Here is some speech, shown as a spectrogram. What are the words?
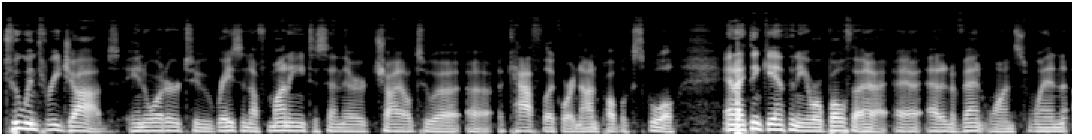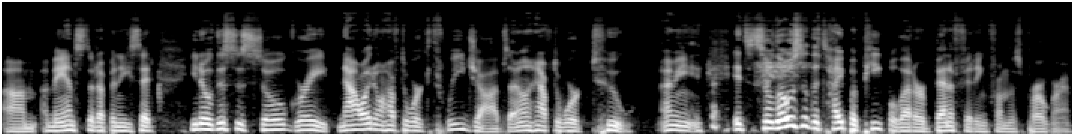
two and three jobs in order to raise enough money to send their child to a, a Catholic or a non-public school. And I think Anthony were both at, at an event once when um, a man stood up and he said, "You know, this is so great. Now I don't have to work three jobs. I only have to work two. I mean, it's so those are the type of people that are benefiting from this program.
